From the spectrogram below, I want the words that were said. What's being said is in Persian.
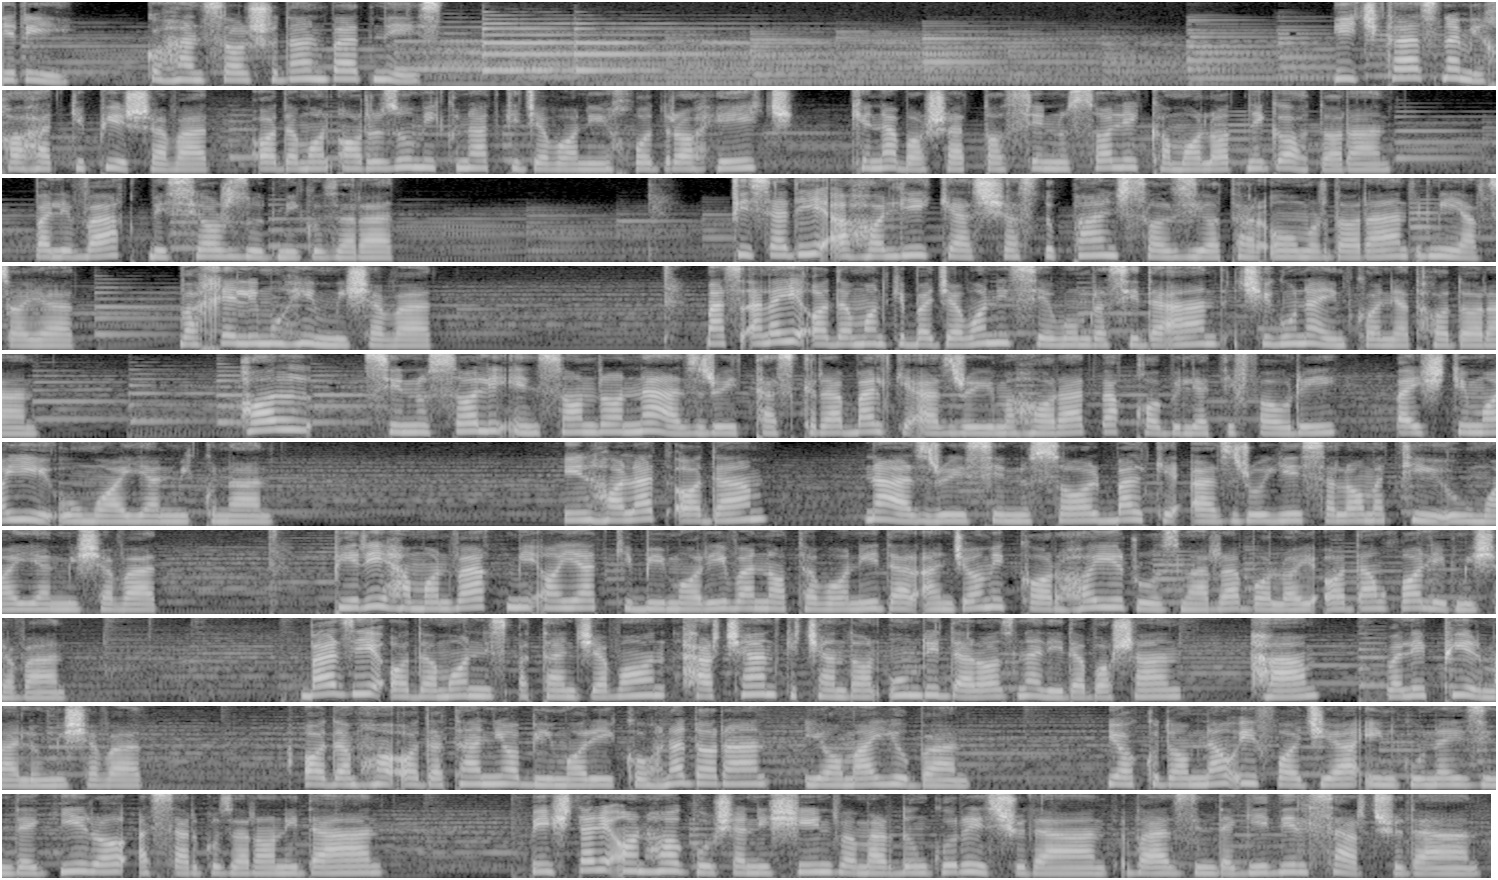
پیری کهنسال شدن بد نیست. هیچ کس نمی خواهد که پیر شود. آدمان آرزو می کند که جوانی خود را هیچ که نباشد تا سن و سال کمالات نگاه دارند. ولی وقت بسیار زود می گذرد. فیصدی اهالی که از 65 سال زیادتر عمر دارند می افزاید و خیلی مهم می شود. مسئله آدمان که به جوانی سوم رسیده اند چگونه امکانیت ها دارند؟ حال سین و سال انسان را نه از روی تذکره بلکه از روی مهارت و قابلیت فوری و اجتماعی او معین می کنند. این حالت آدم نه از روی سین و سال بلکه از روی سلامتی او معین می شود. پیری همان وقت می آید که بیماری و ناتوانی در انجام کارهای روزمره بالای آدم غالب می شوند. بعضی آدمان نسبتا جوان هرچند که چندان عمری دراز ندیده باشند هم ولی پیر معلوم می شود. آدم ها عادتا یا بیماری کهنه دارند یا معیوبند یا کدام نوعی فاجعه این گونه زندگی را از سر گذرانیدند. بیشتر آنها گوشنشین و مردم گریز شدهاند و از زندگی دل سرد شدهاند.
